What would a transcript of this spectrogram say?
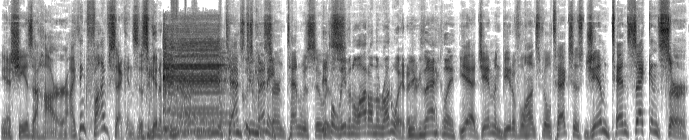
Yeah, she is a horror. I think five seconds is going to be. Jack ten's was too many. Ten was, was people leaving a lot on the runway there. Exactly. Yeah, Jim in beautiful Huntsville, Texas. Jim, ten seconds, sir.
